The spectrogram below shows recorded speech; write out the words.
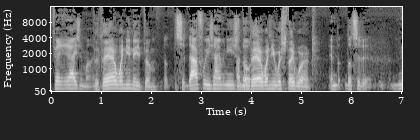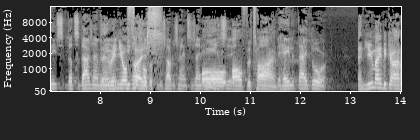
verre reizen maken. they're there when you need them, Dat, dat ze daar voor je zijn wanneer je ze and they're nodig there hebt. when you wish they weren't. En dat, dat, ze de, niet, dat ze daar zijn They're wanneer je niet had gehad dat ze er zouden zijn. Ze zijn in je All gezicht. of the De time. hele tijd door. And you may be going,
